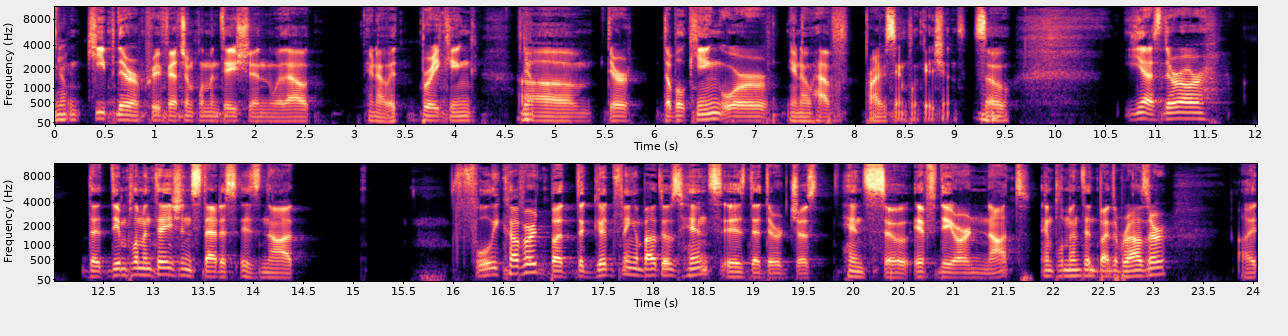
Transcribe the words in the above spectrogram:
Yep. keep their prefetch implementation without you know it breaking Yep. um, their double keying or you know have privacy implications. So yes, there are the the implementation status is not fully covered, but the good thing about those hints is that they're just hints. So if they are not implemented by the browser, uh,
